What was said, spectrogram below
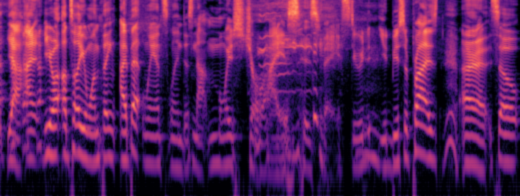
yeah, I, you know, I'll tell you one thing. I bet Lance Lynn does not moisturize his face, Dude, you'd be surprised. All right, so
